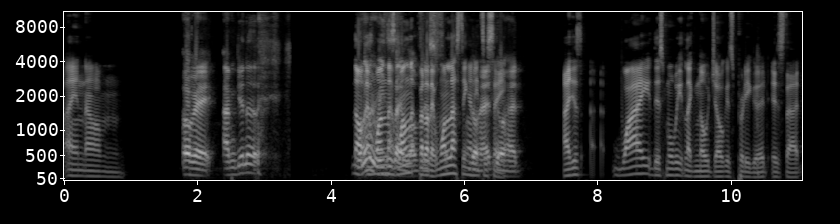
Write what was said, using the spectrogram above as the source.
and um. okay, I'm gonna. No, One and one, la- one, la- this one last thing I need ahead, to say. Go ahead. I just uh, why this movie, like no joke, is pretty good is that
